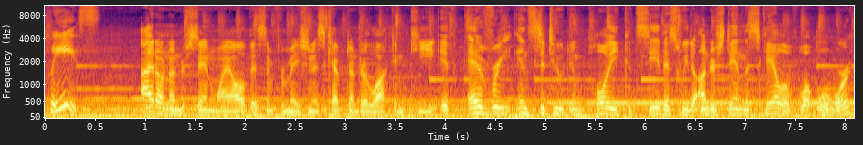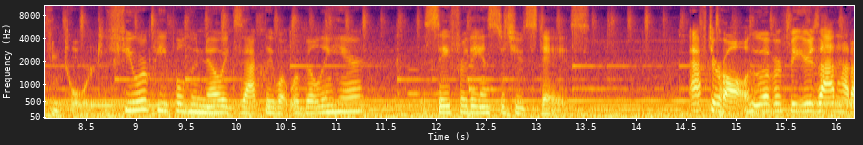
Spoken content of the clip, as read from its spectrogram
Please. I don't understand why all this information is kept under lock and key. If every Institute employee could see this, we'd understand the scale of what we're working toward. The fewer people who know exactly what we're building here, the safer the Institute stays. After all, whoever figures out how to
